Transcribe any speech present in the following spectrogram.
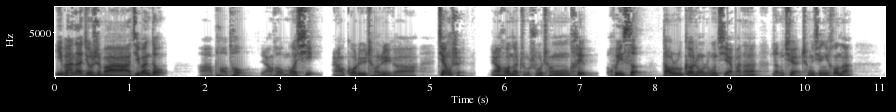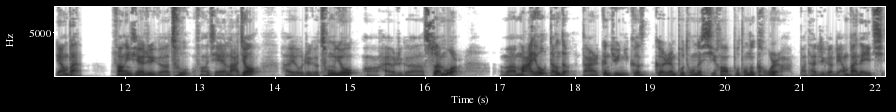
一般呢，就是把鸡豌豆啊泡透，然后磨细，然后过滤成这个浆水，然后呢煮熟成黑灰色，倒入各种容器啊，把它冷却成型以后呢，凉拌，放一些这个醋，放一些辣椒，还有这个葱油啊，还有这个蒜末。那么麻油等等，当然根据你个个人不同的喜好、不同的口味啊，把它这个凉拌在一起。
